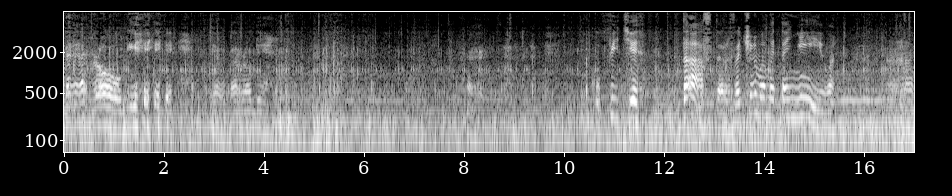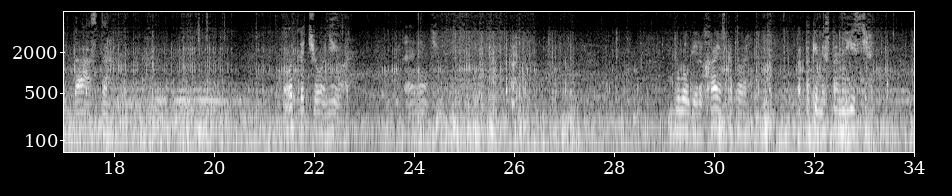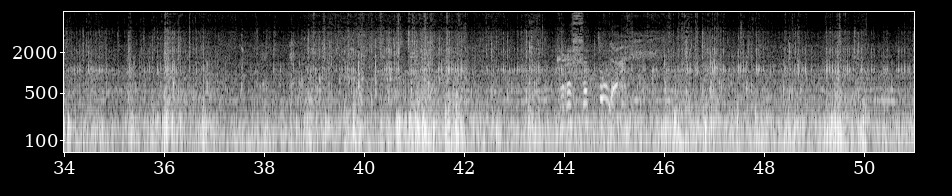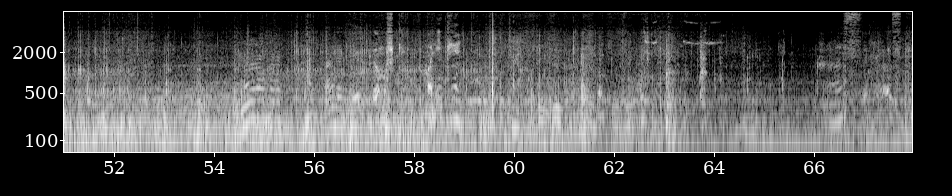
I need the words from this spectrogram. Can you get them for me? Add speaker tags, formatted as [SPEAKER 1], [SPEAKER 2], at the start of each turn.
[SPEAKER 1] Дороги. Дороги. Купите Дастер. Зачем вам это Нива? Ага, Дастер. Вот для чего Нива. Блогеры Хаев, которые по таким местам не ездили. Красотуля. Ну, Olhem que. Gross, gross.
